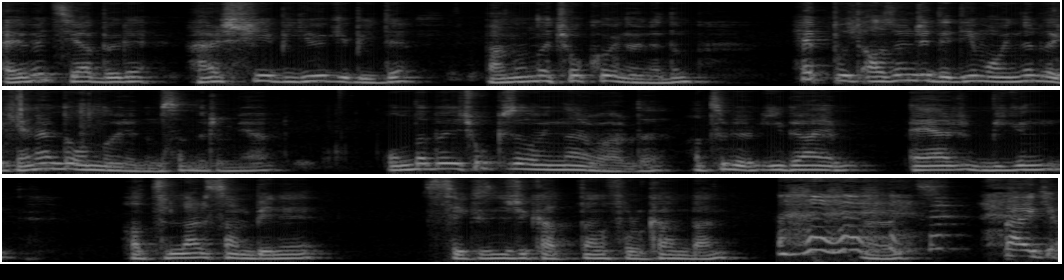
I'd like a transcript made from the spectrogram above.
evet ya böyle her şeyi biliyor gibiydi. Ben onunla çok oyun oynadım. Hep bu az önce dediğim oyunları da genelde onunla oynadım sanırım ya. Onda böyle çok güzel oyunlar vardı. Hatırlıyorum İbrahim eğer bir gün hatırlarsan beni 8. kattan Furkan ben. Evet. Belki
